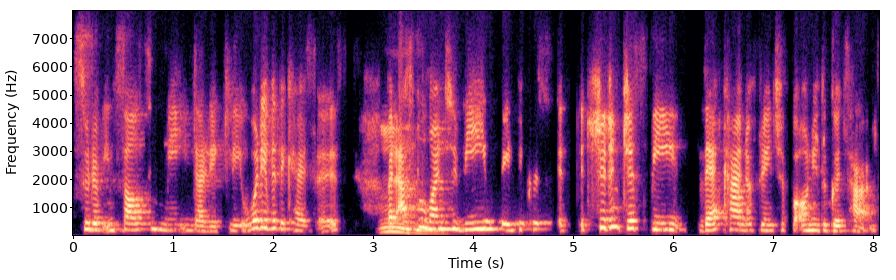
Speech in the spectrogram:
sort of insulting me indirectly or whatever the case is. Mm. But I still want to be your friend because it, it shouldn't just be that kind of friendship for only the good times.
